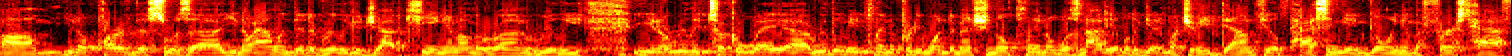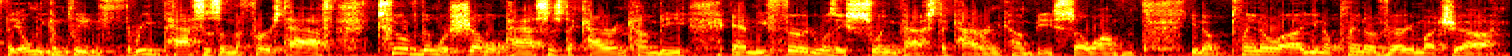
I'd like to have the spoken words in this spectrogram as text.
Um, you know, part of this was uh, you know Allen did a really good job keying in on the run. Really, you know, really took away, uh, really made Plano pretty one dimensional. Plano was not able to get much of a downfield passing game going in the first half. They only completed three passes in the first half. Two of them were shovel passes to Kyron Cumby, and the third was a swing pass to Kyron Cumby. So, um, you know, Plano, uh, you know, Plano very much uh,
